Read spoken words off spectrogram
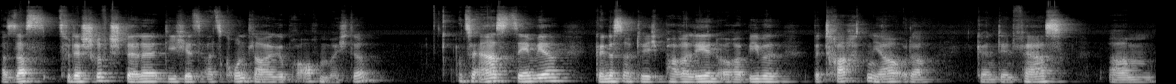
Also das zu der Schriftstelle, die ich jetzt als Grundlage gebrauchen möchte. Und zuerst sehen wir, ihr könnt das natürlich parallel in eurer Bibel betrachten, ja, oder ihr könnt den Vers, ähm,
